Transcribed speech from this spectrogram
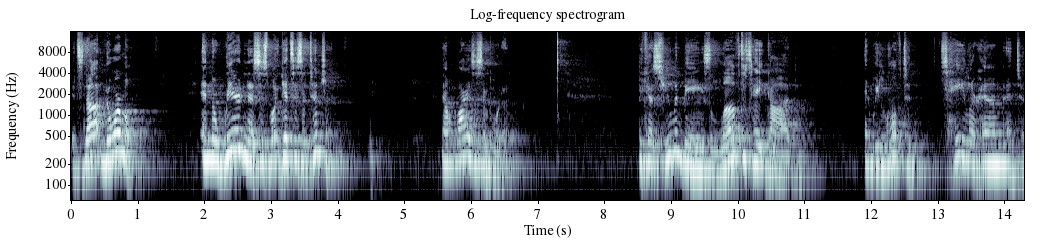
It's not normal. And the weirdness is what gets his attention. Now, why is this important? Because human beings love to take God and we love to tailor him and to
